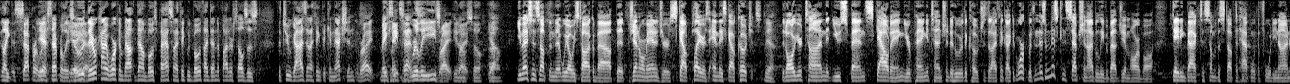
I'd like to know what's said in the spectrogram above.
like separately. Yeah, separately. Yeah, so yeah. they were kind of working about, down both paths, and I think we both identified ourselves as the two guys, and I think the connection Right. makes it sense. really easy. Right, You know, right. so Yeah. um, You mentioned something that we always talk about that general managers scout players and they scout coaches. Yeah. That all your time that you spend scouting, you're paying attention to who are the coaches that I think I could work with. And there's a misconception, I believe, about Jim Harbaugh dating back to some of the stuff that happened with the 49ers.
